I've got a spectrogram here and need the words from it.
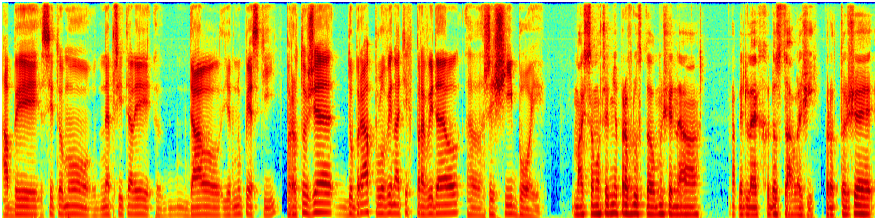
aby si tomu nepříteli dal jednu pěstí, protože dobrá polovina těch pravidel eh, řeší boj. Máš samozřejmě pravdu v tom, že na pravidlech dost záleží, protože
